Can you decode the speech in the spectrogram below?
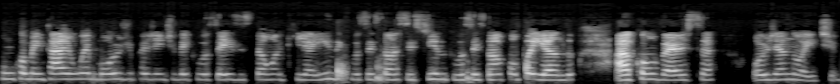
um comentário, um emoji para a gente ver que vocês estão aqui ainda, que vocês estão assistindo, que vocês estão acompanhando a conversa hoje à noite.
